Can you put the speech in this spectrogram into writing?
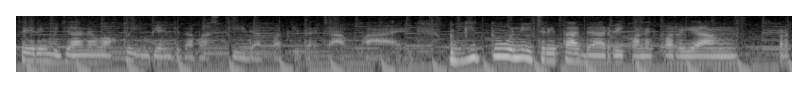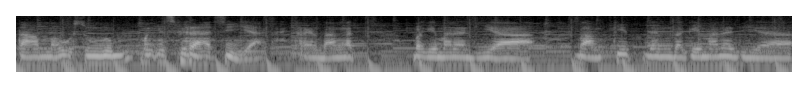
seiring berjalannya waktu impian kita pasti dapat kita capai. Begitu nih cerita dari konektor yang pertama, uh, sungguh menginspirasi ya, keren banget. Bagaimana dia bangkit dan bagaimana dia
